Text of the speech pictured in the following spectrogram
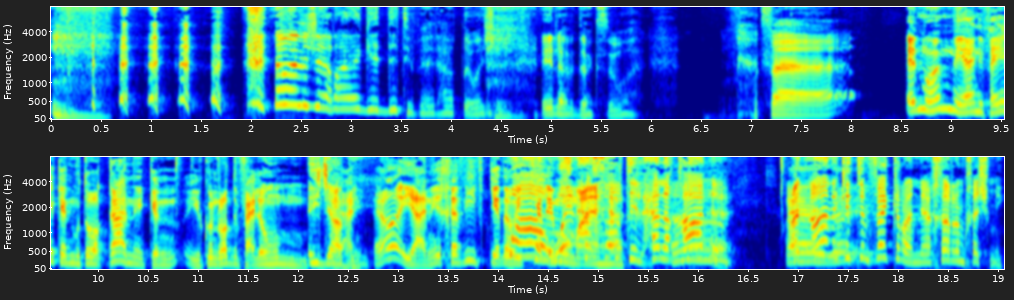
لا ولا شيء رايح جدتي بعد حاطه وش إلى بدك سواه ف المهم يعني فهي كانت متوقعة إن كان يكون رد فعلهم إيجابي. يعني آه يعني خفيف كده ويتكلموا وين معاها حصلت الحلق آه. هذا عاد آه، أنا كنت مفكرة إني أخرم خشمي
